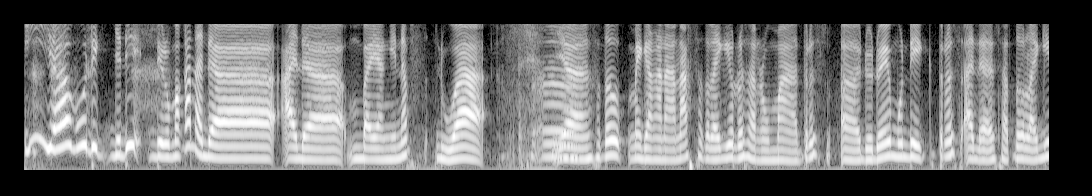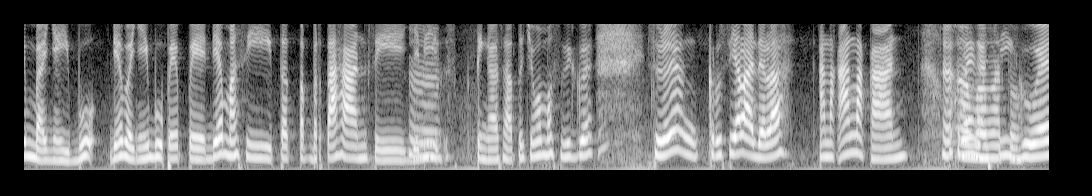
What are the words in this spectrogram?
iya mudik. Jadi di rumah kan ada ada mbak yang nginep s- dua. Ya satu megang anak-anak, satu lagi urusan rumah. Terus eh, dua-duanya mudik. Terus ada satu lagi mbaknya ibu, dia mbaknya ibu PP. Dia masih tetap bertahan sih. Jadi s- tinggal satu. Cuma maksud gue sebenarnya yang krusial adalah anak-anak kan. Heeh, Kebayang gak sih tuh. gue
